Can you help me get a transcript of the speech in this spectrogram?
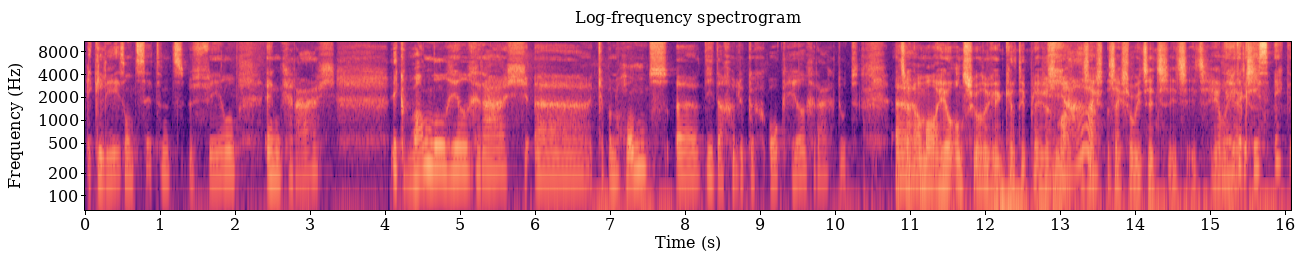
ik lees ontzettend veel en graag. Ik wandel heel graag. Uh, ik heb een hond uh, die dat gelukkig ook heel graag doet. Het zijn uh, allemaal heel onschuldige guilty pleasures, ja. maar zeg, zeg zoiets iets, iets, iets heel Nee, geks. er is echt,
